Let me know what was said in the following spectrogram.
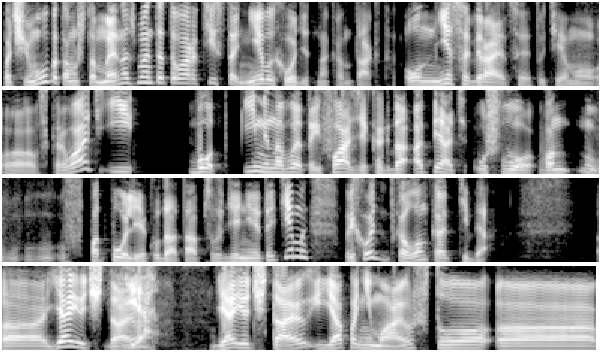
Почему? Потому что менеджмент этого артиста не выходит на контакт. Он не собирается эту тему э, вскрывать, и вот именно в этой фазе, когда опять ушло в, ну, в подполье куда-то обсуждение этой темы, приходит колонка от тебя. А, я ее читаю. Yeah. Я ее читаю, и я понимаю, что э,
